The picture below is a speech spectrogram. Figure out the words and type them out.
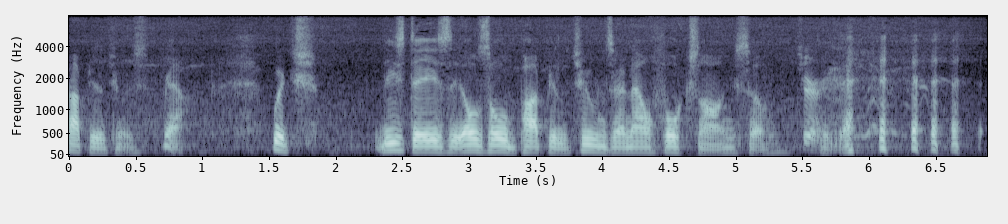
You know, right. popular tunes, yeah. Which these days, those old popular tunes are now folk songs, so. Sure.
